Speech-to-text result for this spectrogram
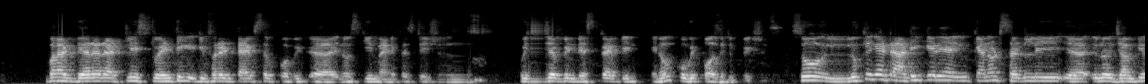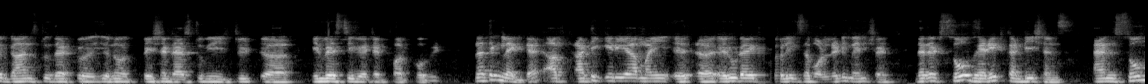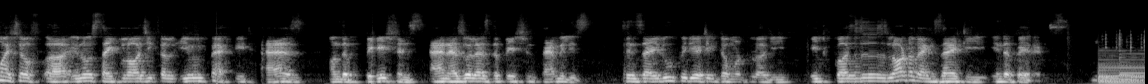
But there are at least 20 different types of COVID, uh, you know, skin manifestations which have been described in you know COVID positive patients. So looking at urticaria, you cannot suddenly uh, you know jump your guns to that uh, you know patient has to be treat, uh, investigated for COVID. Nothing like that. Urticaria, my uh, uh, erudite colleagues have already mentioned that it's so varied conditions and so much of you know psychological impact it has on the patients and as well as the patient families. Since I do pediatric dermatology, it causes a lot of anxiety in the parents.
